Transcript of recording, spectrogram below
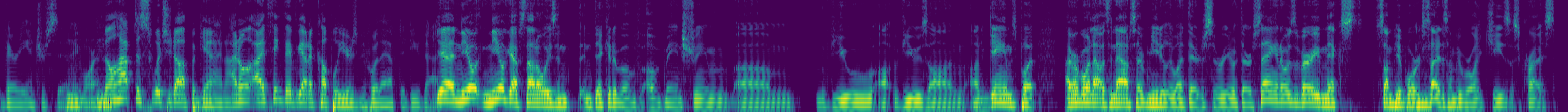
very interested mm-hmm. anymore. And they'll have to switch it up again. I don't. I think they've got a couple years before they have to do that. Yeah, Neo NeoGAF's not always in, indicative of, of mainstream um, view uh, views on on games, but I remember when that was announced, I immediately went there just to read what they were saying, and it was very mixed. Some people were excited, some people were like, "Jesus Christ!"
